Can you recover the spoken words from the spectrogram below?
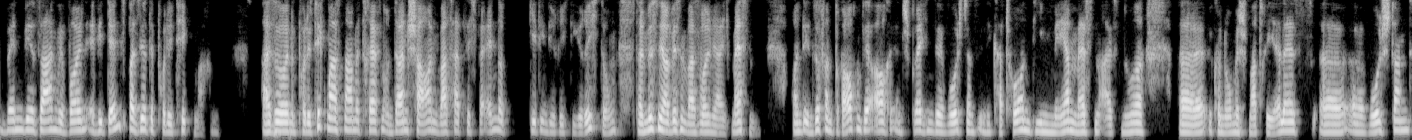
wenn wir sagen, wir wollen evidenzbasierte Politik machen. Also eine Politikmaßnahme treffen und dann schauen, was hat sich verändert, geht in die richtige Richtung. Dann müssen wir ja wissen, was wollen wir eigentlich messen. Und insofern brauchen wir auch entsprechende Wohlstandsindikatoren, die mehr messen als nur äh, ökonomisch-materielles äh, äh, Wohlstand.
